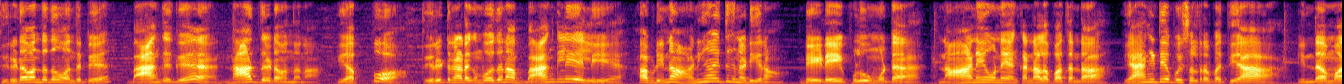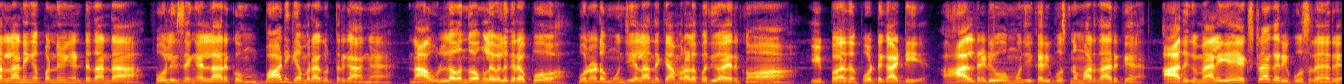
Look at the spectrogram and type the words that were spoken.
திருட வந்ததும் வந்துட்டு பேங்குக்கு நான் திருட வந்தனா? எப்போ திருட்டு நடக்கும்போது நான் பேங்க்லயே இல்லையே அப்படின்னு அநியாயத்துக்கு நடிக்கிறான். டேய் டேய் புழுவு மூட்டை. நானே உன்னை என் கண்ணால் பார்த்தேன்டா. என்கிட்டயே போய் சொல்கிற பார்த்தியா இந்த மாதிரிலாம் நீங்கள் பண்ணுவீங்கன்ட்டு தான்டா. போலீஸ் எங்கள் எல்லாருக்கும் பாடி கேமரா கொடுத்துருக்காங்க. நான் உள்ளே வந்து உங்களை வெளுக்கிறப்போ உன்னோட மூஞ்சியெல்லாம் அந்த கேமராவில் பதிவாயிருக்கும். இப்போ அதை போட்டு காட்டி ஆல்ரெடி உன் மூஞ்சி கறி பூசின மாதிரி தான் இருக்கு. அதுக்கு மேலேயே எக்ஸ்ட்ரா கறி பூசுறாரு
